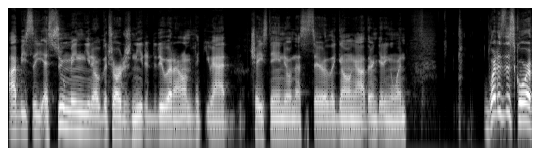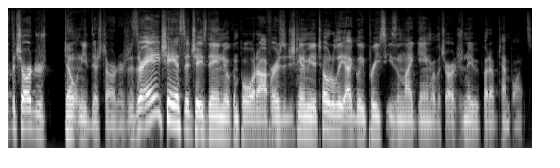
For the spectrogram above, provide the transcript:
obviously, assuming you know the Chargers needed to do it, I don't think you had Chase Daniel necessarily going out there and getting a win. What is the score if the Chargers don't need their starters? Is there any chance that Chase Daniel can pull it off, or is it just going to be a totally ugly preseason like game where the Chargers maybe put up ten points?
